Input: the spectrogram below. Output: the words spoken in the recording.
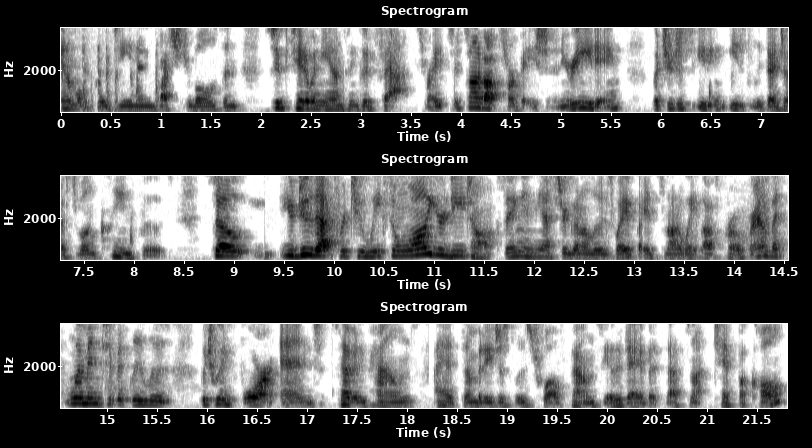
animal protein and vegetables and sweet potato and yams and good fats, right? So it's not about starvation. You're eating but you're just eating easily digestible and clean foods. So you do that for two weeks. And while you're detoxing, and yes, you're going to lose weight, but it's not a weight loss program, but women typically lose between four and seven pounds. I had somebody just lose 12 pounds the other day, but that's not typical.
